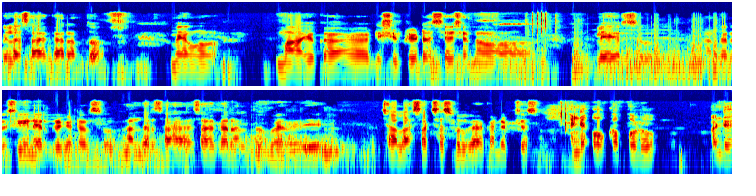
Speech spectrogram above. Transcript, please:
వీళ్ళ సహకారంతో మేము మా యొక్క డిస్ట్రిక్ట్ క్రికెట్ అసోసియేషన్ ప్లేయర్స్ అందరు సీనియర్ క్రికెటర్స్ అందరి సహాయ సహకారాలతో మేము ఇది చాలా సక్సెస్ఫుల్గా కండక్ట్ చేస్తాం అంటే ఒకప్పుడు అంటే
